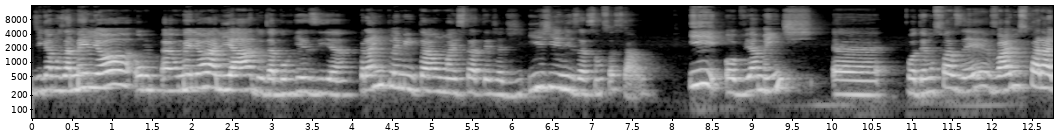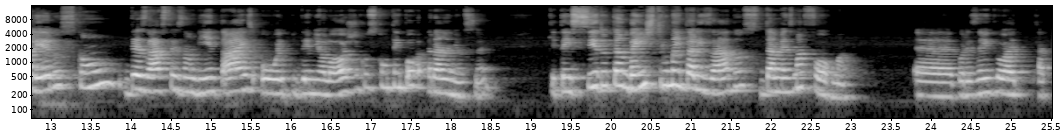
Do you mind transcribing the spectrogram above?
digamos, a melhor, o, é, o melhor aliado da burguesia para implementar uma estratégia de higienização social. E, obviamente, é, podemos fazer vários paralelos com desastres ambientais ou epidemiológicos contemporâneos, né? que têm sido também instrumentalizados da mesma forma. É, por exemplo, a, a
